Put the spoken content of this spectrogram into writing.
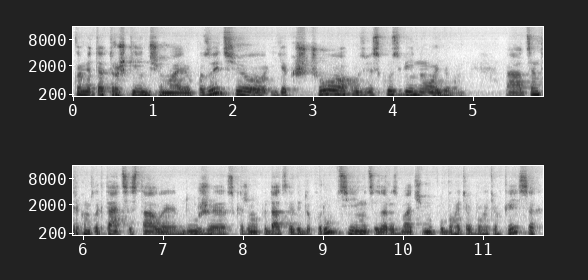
Комітет трошки іншу має позицію. Якщо у зв'язку з війною центри комплектації стали дуже, скажімо, податливі до корупції, ми це зараз бачимо по багатьох багатьох кейсах.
